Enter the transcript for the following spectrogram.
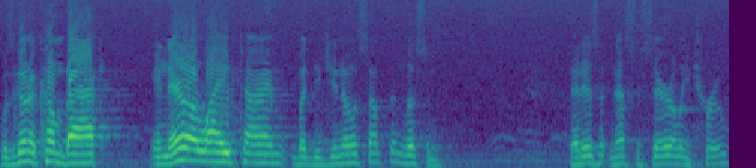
was going to come back in their lifetime. But did you know something? Listen, that isn't necessarily true.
